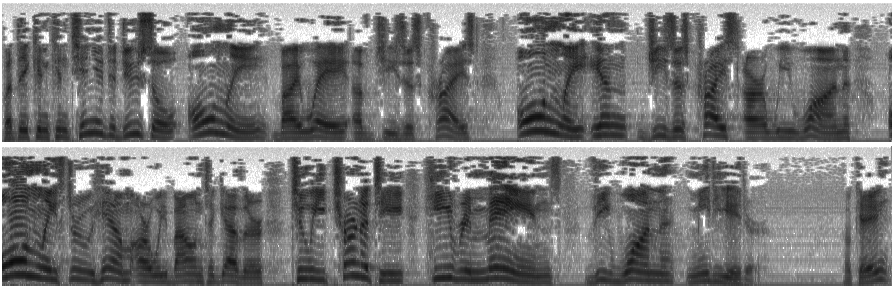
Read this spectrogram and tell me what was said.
But they can continue to do so only by way of Jesus Christ. Only in Jesus Christ are we one. Only through Him are we bound together. To eternity, He remains the one mediator. Okay?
